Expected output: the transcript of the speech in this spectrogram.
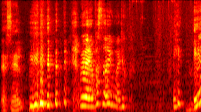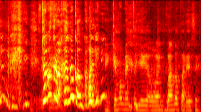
¿es él? Me hubiera pasado igual. Yo, ¿Él? ¿Él? ¿Estamos trabajando con Colin? ¿En qué momento llega o en cuándo aparece?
